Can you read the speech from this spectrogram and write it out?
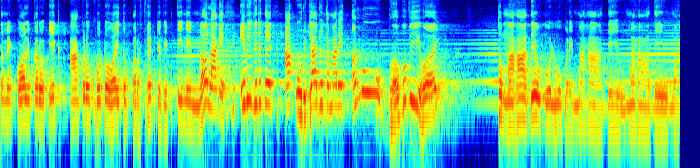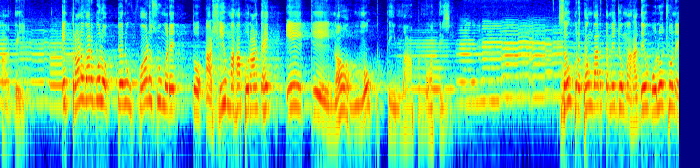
તમે કોલ કરો, એક આંકડો ખોટો હોય તો પરફેક્ટ વ્યક્તિને ન લાગે. એવી જ રીતે આ ઊર્જા જો તમારે અનુભવવી હોય તો મહાદેવ બોલવું પડે. મહાદેવ મહાદેવ મહાદેવ. એ ત્રણ વાર બોલો તો એનું ફળ શું મળે? તો આ શિવ મહાપુરાણ કહે, એકે ન મુક્તિ માપ નહોતી સૌ પ્રથમ વાર તમે જો મહાદેવ બોલો છો ને,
